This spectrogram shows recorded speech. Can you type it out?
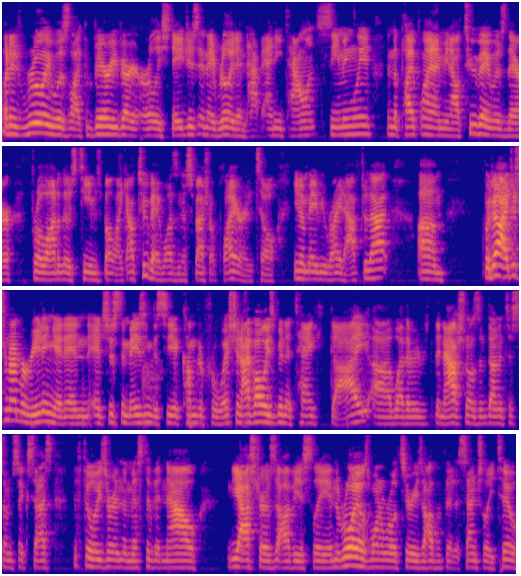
but it really was like very very early stages, and they really didn't have any talent seemingly in the pipeline. I mean, Altuve was there for a lot of those teams, but like Altuve wasn't a special player until you know maybe right after that. Um, but no, I just remember reading it, and it's just amazing to see it come to fruition. I've always been a tank guy, uh, whether the Nationals have done it to some success, the Phillies are in the midst of it now, the Astros, obviously, and the Royals won a World Series off of it, essentially, too.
